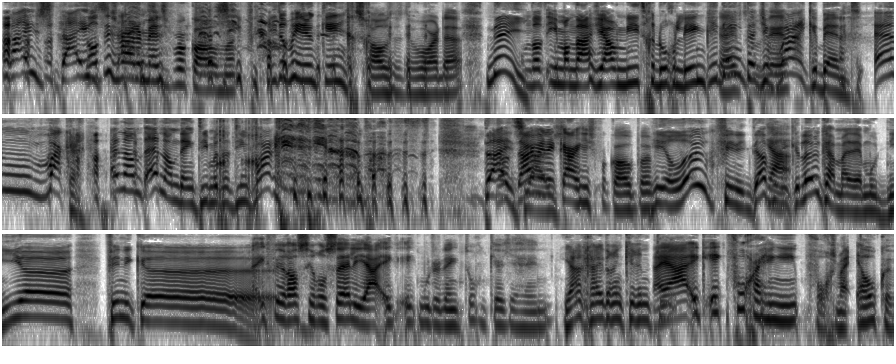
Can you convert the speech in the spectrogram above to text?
Daar is, daar is, Dat is waar de mensen voor komen. Niet om in hun kin geschoten te worden. Nee. Omdat iemand naast jou niet genoeg links Je heeft denkt dat je varken bent. En wakker. En dan, en dan denkt iemand dat hij een varken is. Ja, dat is, daar is daar wil ik kaartjes voor kopen. Heel leuk, vind ik. Dat Ja. vind ik leuk aan. Maar dat moet niet, eh, vind ik... eh, Ik vind Rassi Rosselli, ja, ik, ik moet er denk ik toch een keertje heen. Ja, ga je er een keer in... Nou ja, ik, ik, vroeger hing hij, volgens mij elke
